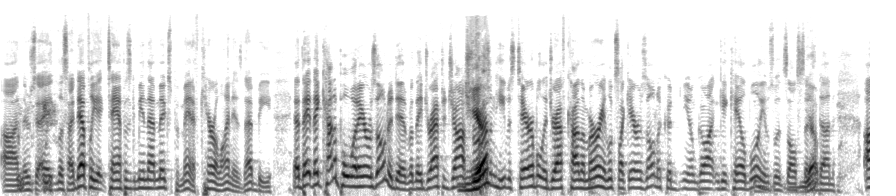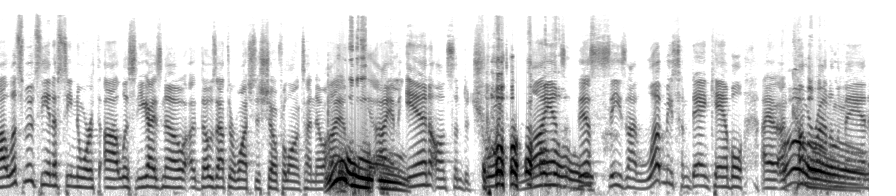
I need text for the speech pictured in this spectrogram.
Uh, and there's hey, listen, I definitely get Tampa's gonna be in that mix. But man, if Carolina is, that'd be they, they kind of pull what Arizona did, where they drafted Josh. Rosen. He was terrible. They draft Kyler Murray. It looks like Arizona could you know go out and get Caleb Williams when it's all said yep. and done. Uh, let's move to the NFC North. Uh, listen, you guys know uh, those out there watch this show for a long time know I am, I am, in on some Detroit Lions this season. I love me some Dan Campbell. I, have come oh. around on the man.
